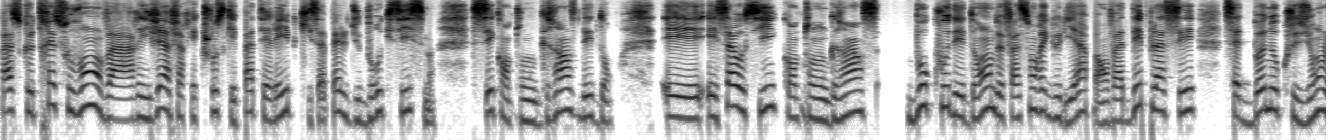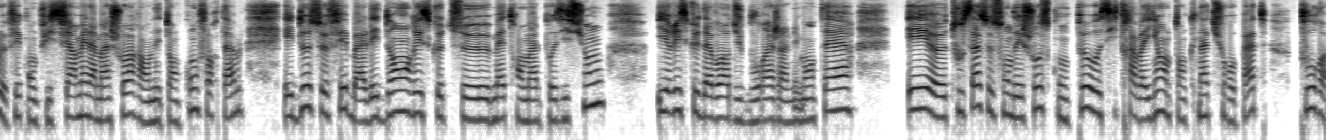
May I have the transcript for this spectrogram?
parce que très souvent on va arriver à faire quelque chose qui est pas terrible, qui s'appelle du bruxisme. C'est quand on grince des dents. Et, ça aussi, quand on grince beaucoup des dents de façon régulière, bah, on va déplacer cette bonne occlusion, le fait qu'on puisse fermer la mâchoire en étant confortable. Et de ce fait, bah, les dents risquent de se mettre en malposition, ils risquent d'avoir du bourrage alimentaire, Et tout ça, ce sont des choses qu'on peut aussi travailler en tant que naturopathe pour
